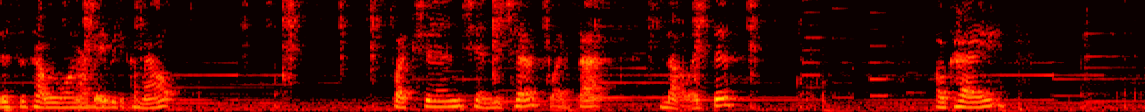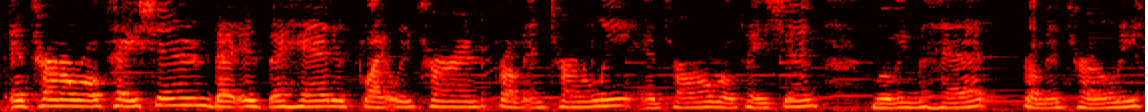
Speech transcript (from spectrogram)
This is how we want our baby to come out. Flexion, chin to chest, like that. Not like this. Okay. Internal rotation, that is the head is slightly turned from internally. Internal rotation, moving the head from internally.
